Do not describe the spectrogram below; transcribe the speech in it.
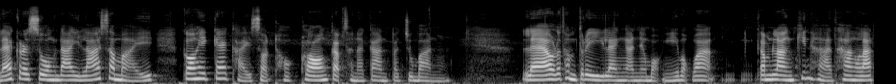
และกระทรวงใดล้าสมัย ก็ให้แก้ไขสอดคล้องกับสถานการณ์ปัจจุบัน แล้วรัฐมนตรีแรงงานยังบอกงี้บอกว่ากำลังคิดหาทางลัด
